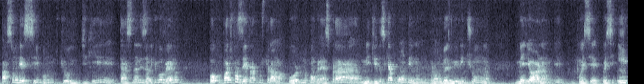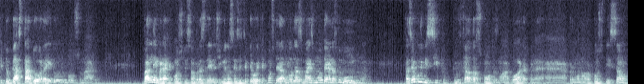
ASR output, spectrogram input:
passou um recibo de que está sinalizando que o governo pouco pode fazer para costurar um acordo no Congresso para medidas que apontem né, para um 2021 né, melhor, não, com, esse, com esse ímpeto gastador aí do, do Bolsonaro. Vale lembrar que a Constituição Brasileira de 1988 é considerada uma das mais modernas do mundo. Né? Fazer um plebiscito, no final das contas, não agora, para é, uma nova Constituição,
